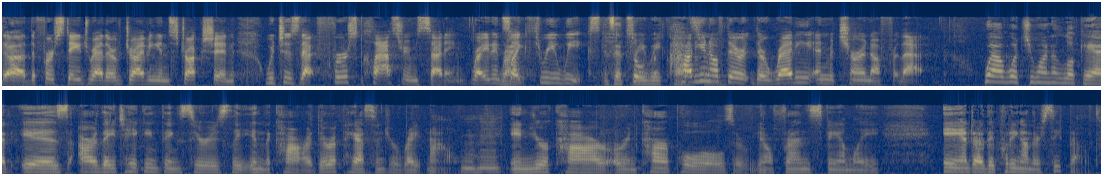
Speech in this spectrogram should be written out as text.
uh, the first stage rather of driving instruction, which is that first classroom setting, right? It's right. like three weeks. It's a three-week so How do you know if they're they're ready and mature enough for that? Well, what you want to look at is are they taking things seriously in the car? They're a passenger right now mm -hmm. in your car or in carpools or you know friends, family, and are they putting on their seatbelt?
